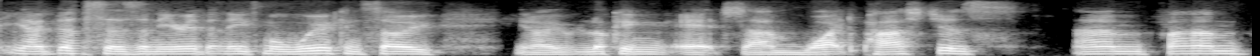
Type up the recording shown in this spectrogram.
you know, this is an area that needs more work. And so you know, looking at um, white pastures um, farm,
